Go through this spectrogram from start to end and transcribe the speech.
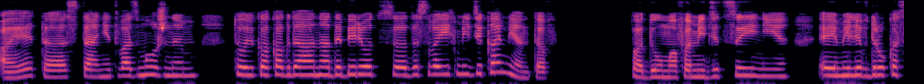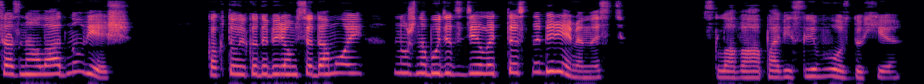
А это станет возможным только когда она доберется до своих медикаментов. Подумав о медицине, Эмили вдруг осознала одну вещь. Как только доберемся домой, Нужно будет сделать тест на беременность. Слова повисли в воздухе,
